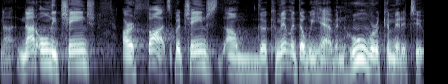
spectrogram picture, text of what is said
Not, not only change our thoughts, but change um, the commitment that we have and who we're committed to.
